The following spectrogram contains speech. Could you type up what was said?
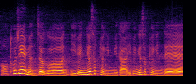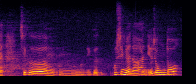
어, 토지의 면적은 206평입니다. 206평인데 지금 음, 이거 보시면은 한이 정도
